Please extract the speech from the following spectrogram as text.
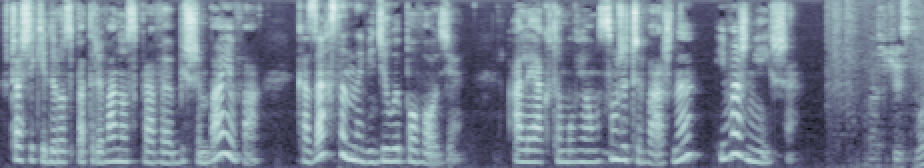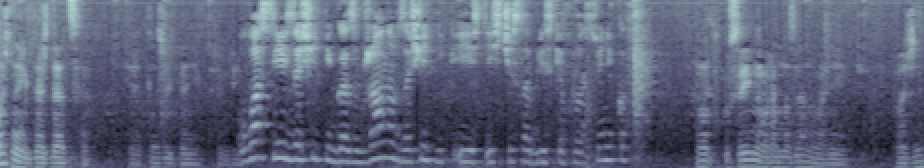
W czasie, kiedy rozpatrywano sprawę Bishimbajewa, Kazachstan nawiedziły powodzie. Ale jak to mówią, są rzeczy ważne i ważniejsze. Ваша честь, можно их дождаться и отложить на некоторое время? У вас есть защитник Газымжанов, защитник есть из числа близких родственников. Ну вот Кусаинова, Рамазанова, они важны.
